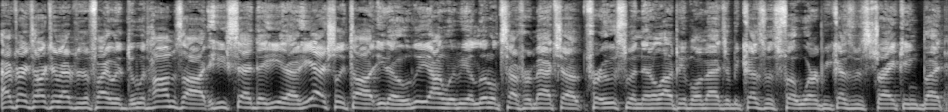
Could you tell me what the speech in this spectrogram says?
after I talked to him after the fight with with Khamzat, he said that he uh, he actually thought you know Leon would be a little tougher matchup for Usman than a lot of people imagine because of his footwork, because of his striking. But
